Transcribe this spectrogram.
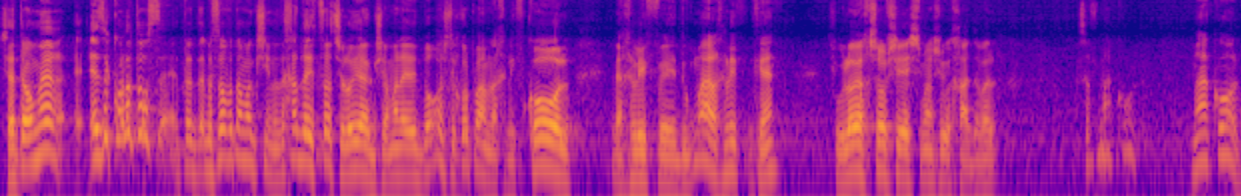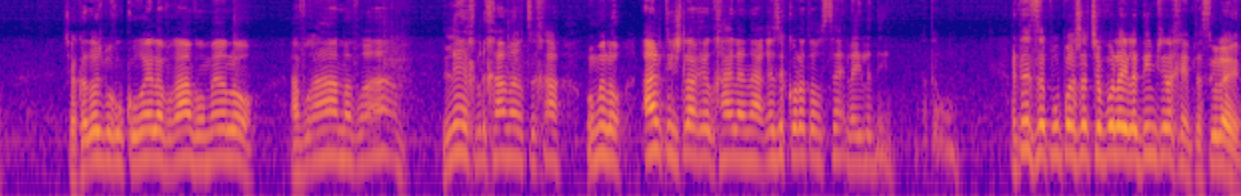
שאתה אומר, איזה קול אתה עושה? אתה, בסוף אתה מגשים. אז אחת העצות שלא יהיה הגשמה לילד בראש, זה כל פעם להחליף קול, להחליף אה, דוגמה, להחליף, כן? שהוא לא יחשוב שיש משהו אחד, אבל בסוף מה הקול? מה הקול? שהקדוש ברוך הוא קורא אל אברהם ואומר לו, אברהם, אברהם, לך לך מארצך. הוא אומר לו, אל תשלח ידך אל הנער. איזה קול אתה עושה? לילדים. מה אתם אומרים? אתם תספרו פרשת שבוע לילדים שלכם, תעשו להם.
